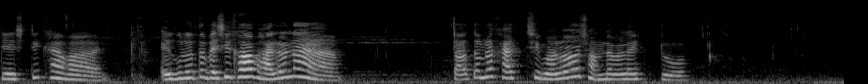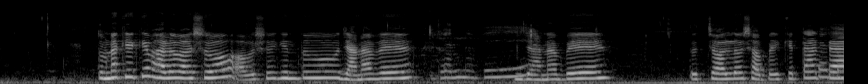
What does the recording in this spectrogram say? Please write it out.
টেস্টি খাবার। এগুলো তো বেশি খাওয়া ভালো না। তাও তো আমরা খাচ্ছি বলো সন্ধ্যাবেলা একটু। তোমরা কে কে ভালোবাসো অবশ্যই কিন্তু জানাবে। জানাবে। জানাবে। তো চলো সবাইকে টাটা।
